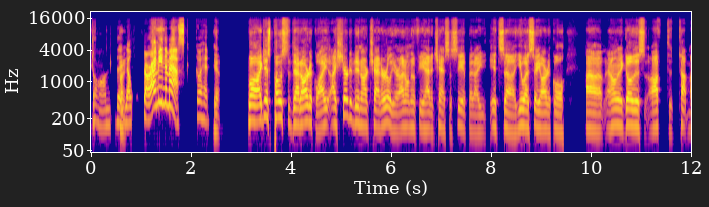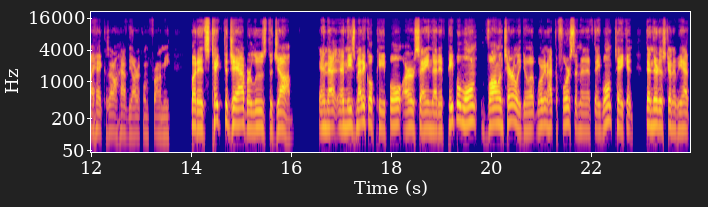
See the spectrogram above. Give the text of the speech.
don the right. yellow star. I mean the mask. Go ahead. Yeah. Well, I just posted that article. I, I shared it in our chat earlier. I don't know if you had a chance to see it, but I it's a USA article. Uh, I'm going to go this off the top of my head because I don't have the article in front of me. But it's take the jab or lose the job. and that and these medical people are saying that if people won't voluntarily do it, we're going to have to force them, and if they won't take it, then they're just going to be at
